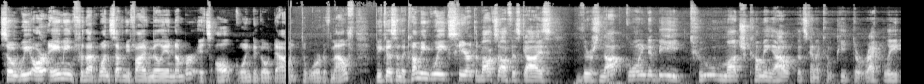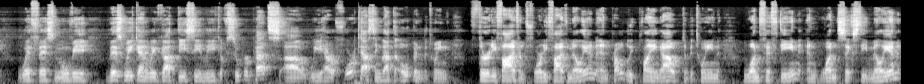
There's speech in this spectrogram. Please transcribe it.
So we are aiming for that 175 million number. It's all going to go down to word of mouth because in the coming weeks here at the box office, guys, there's not going to be too much coming out that's going to compete directly with this movie. This weekend, we've got DC League of Super Pets. Uh, we are forecasting that to open between 35 and 45 million and probably playing out to between 115 and 160 million.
